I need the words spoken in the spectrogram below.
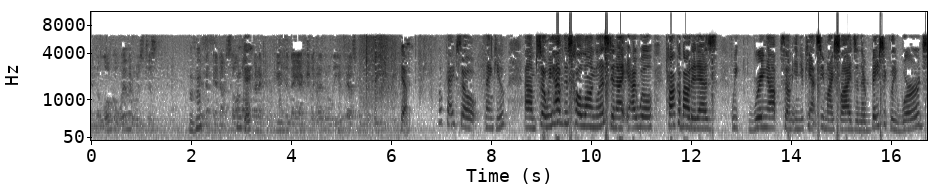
and the local women was just, hmm and, and I saw Okay. all kind of confusion. They actually had to leave, ask them to leave. Yeah. Okay, so thank you. Um, so we have this whole long list, and I, I will talk about it as we bring up some, and you can't see my slides, and they're basically words.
